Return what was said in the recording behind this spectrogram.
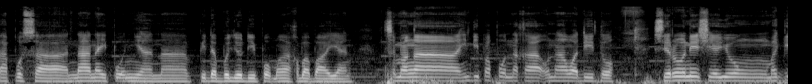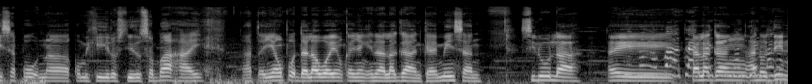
Tapos sa nanay po niya na PWD po mga kababayan. Sa mga hindi pa po nakaunawa dito, si Ronnie siya yung mag-isa po na kumikilos dito sa bahay. At ayun po, dalawa yung kanyang inalagaan. Kaya minsan, si Lola ay bata, talagang ano din,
